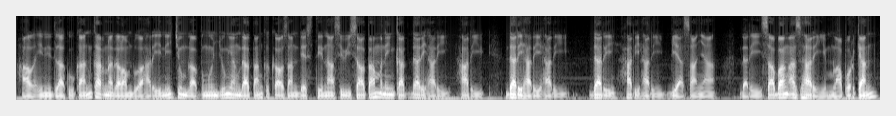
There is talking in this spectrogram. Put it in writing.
Hal ini dilakukan karena dalam dua hari ini jumlah pengunjung yang datang ke kawasan destinasi wisata meningkat dari hari-hari dari hari-hari dari hari-hari biasanya. Dari Sabang Azhari melaporkan.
